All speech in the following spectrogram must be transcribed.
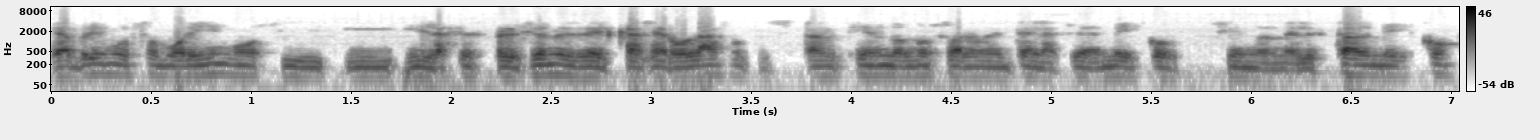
de abrimos o morimos y, y, las expresiones del cacerolazo que se están haciendo no solamente en la Ciudad de México, sino en el Estado de México,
